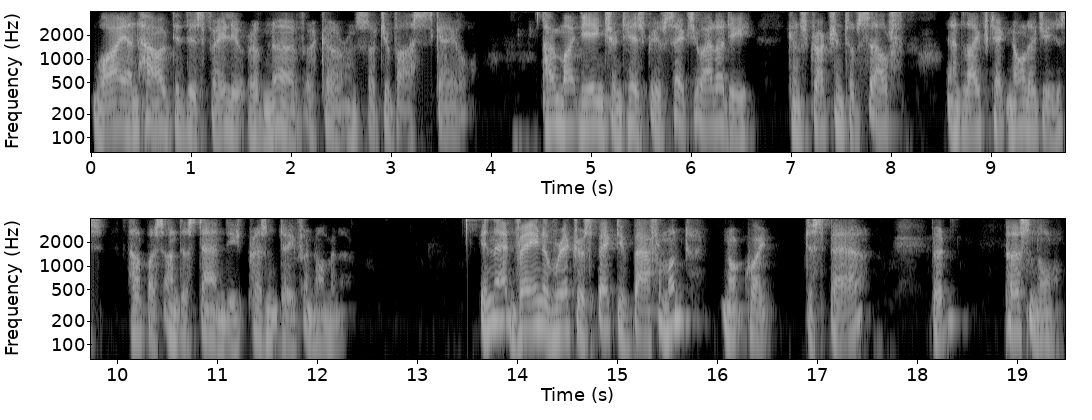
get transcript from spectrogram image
Why and how did this failure of nerve occur on such a vast scale? How might the ancient history of sexuality, constructions of self, and life technologies help us understand these present day phenomena? In that vein of retrospective bafflement, not quite despair, but personal,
